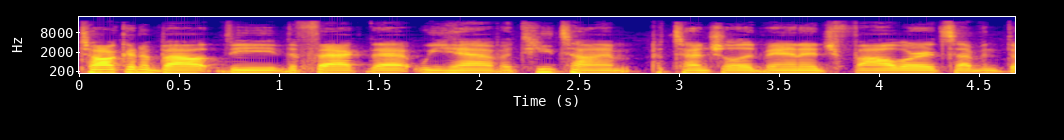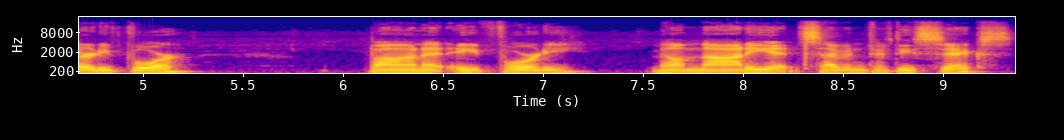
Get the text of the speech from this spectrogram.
talking about the the fact that we have a tee time potential advantage. Fowler at 734, Bohn at 840, Malnati at 756,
